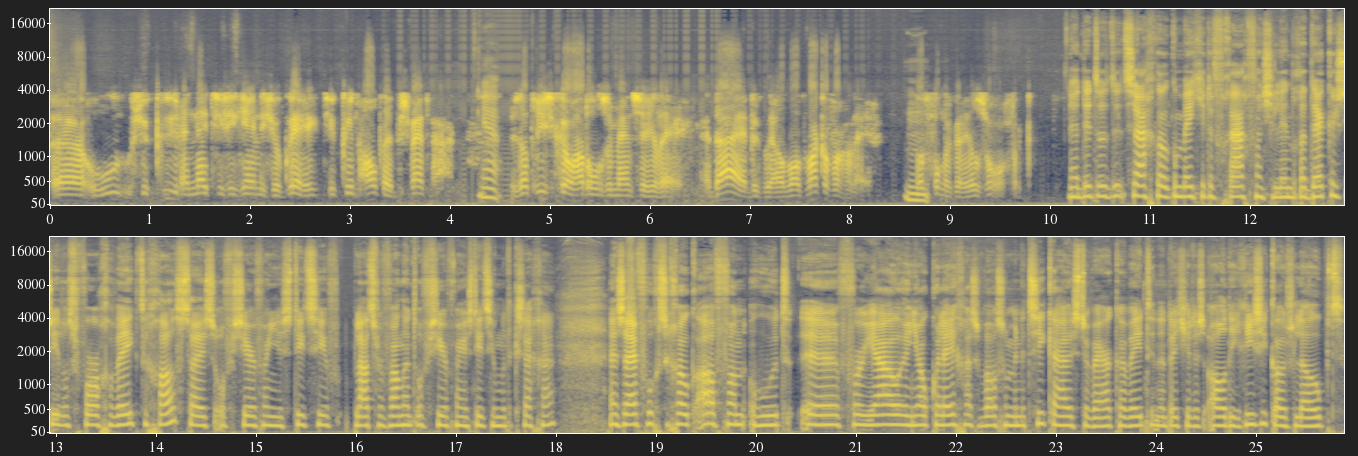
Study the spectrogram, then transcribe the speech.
eh, hoe secuur en netjes hygiënisch je ook werkt, je kunt altijd besmet raken. ja. Dus dat risico hadden onze mensen heel erg. En daar heb ik wel wat wakker van gelegen. Dat vond ik wel heel zorgelijk. Ja, dit, dit is eigenlijk ook een beetje de vraag van Shalindra Dekkers. Die was vorige week te gast. Zij is officier van justitie, of plaatsvervangend officier van justitie moet ik zeggen. En zij vroeg zich ook af van hoe het eh, voor jou en jouw collega's was om in het ziekenhuis te werken. Wetende dat je dus al die risico's loopt.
